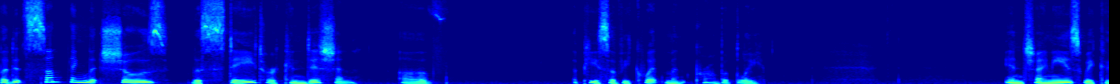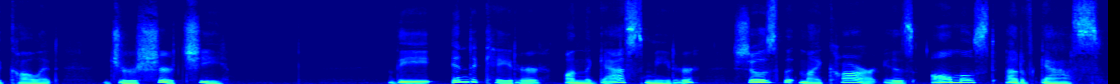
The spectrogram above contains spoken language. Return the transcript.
but it's something that shows the state or condition of a piece of equipment, probably. In Chinese, we could call it 指示器. The indicator on the gas meter shows that my car is almost out of gas.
